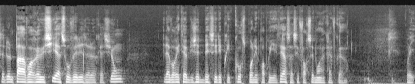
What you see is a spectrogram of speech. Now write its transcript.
c'est de ne pas avoir réussi à sauver les allocations et d'avoir été obligé de baisser les prix de course pour les propriétaires. Ça, c'est forcément un crève-cœur. Oui.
